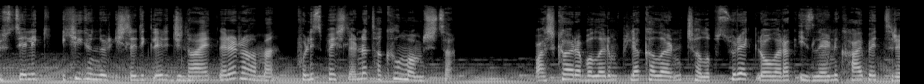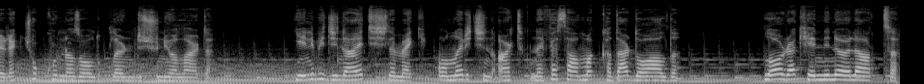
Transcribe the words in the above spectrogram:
Üstelik iki gündür işledikleri cinayetlere rağmen polis peşlerine takılmamıştı. Başka arabaların plakalarını çalıp sürekli olarak izlerini kaybettirerek çok kurnaz olduklarını düşünüyorlardı. Yeni bir cinayet işlemek onlar için artık nefes almak kadar doğaldı. Laura kendini öne attı.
